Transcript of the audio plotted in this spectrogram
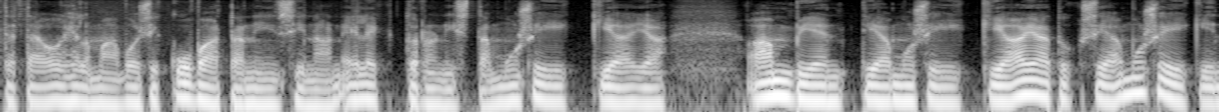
tätä ohjelmaa voisi kuvata, niin siinä on elektronista musiikkia ja ambienttia musiikkia, ajatuksia musiikin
